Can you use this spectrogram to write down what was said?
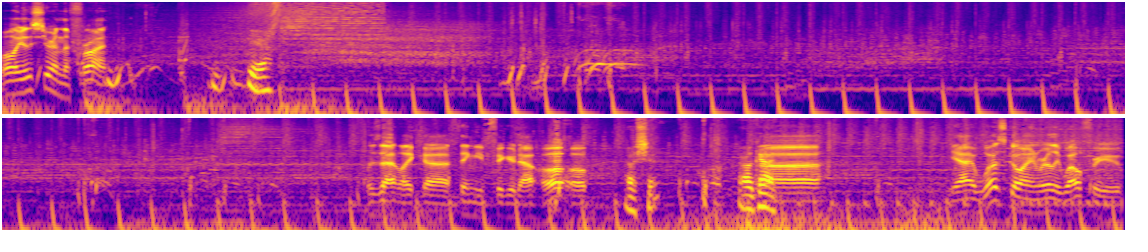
Well, at least you're in the front. Yeah. Was that like a thing you figured out? Uh oh. Oh shit. Oh god. Uh, yeah, it was going really well for you.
